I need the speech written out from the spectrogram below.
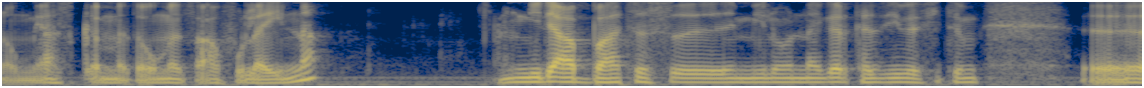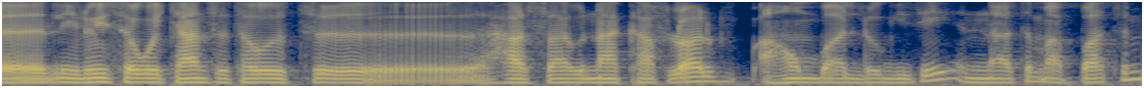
ነው የሚያስቀምጠው መጽሐፉ ላይ እና እንግዲህ አባትስ የሚለውን ነገር ከዚህ በፊትም ሌሎች ሰዎች አንስተውት ሀሳብን አካፍለዋል። አሁን ባለው ጊዜ እናትም አባትም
